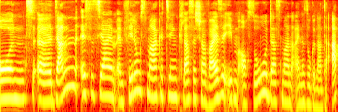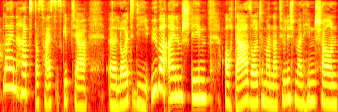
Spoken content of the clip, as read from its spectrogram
Und äh, dann ist es ja im Empfehlungsmarketing klassischerweise eben auch so, dass man eine sogenannte Upline hat. Das heißt, es gibt ja äh, Leute, die über einem stehen. Auch da sollte man natürlich mal hinschauen,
